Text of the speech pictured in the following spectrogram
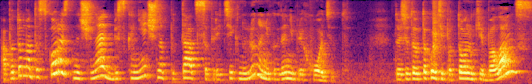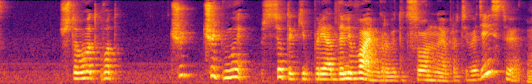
а потом эта скорость начинает бесконечно пытаться прийти к нулю, но никогда не приходит. То есть это вот такой типа тонкий баланс, что вот, вот чуть-чуть мы все-таки преодолеваем гравитационное противодействие угу.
